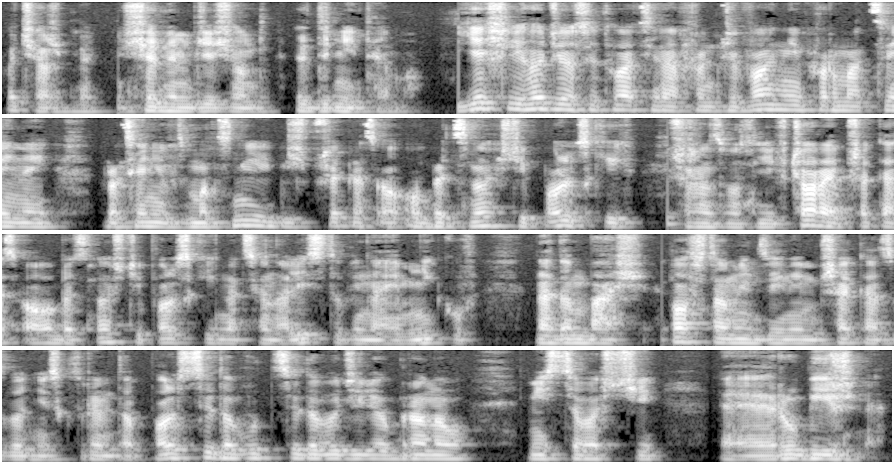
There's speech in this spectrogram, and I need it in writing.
chociażby 70 dni temu. Jeśli chodzi o sytuację na froncie wojny informacyjnej, Rosjanie wzmocnili dziś przekaz o obecności polskich, przepraszam, wzmocnili wczoraj przekaz o obecności polskich nacjonalistów i najemników na Donbasie. Powstał m.in. przekaz, zgodnie z którym to polscy dowódcy dowodzili obroną miejscowości e, Rubiżne.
